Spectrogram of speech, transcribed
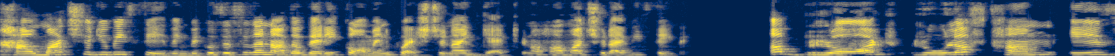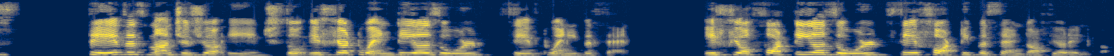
how much should you be saving? Because this is another very common question I get. You know, how much should I be saving? A broad rule of thumb is save as much as your age. So if you're 20 years old, save 20%. If you're 40 years old, save 40% of your income.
